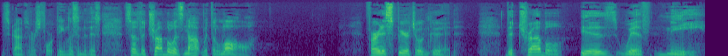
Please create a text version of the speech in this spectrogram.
describes verse 14. Listen to this. So the trouble is not with the law, for it is spiritual and good. The trouble is with me,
